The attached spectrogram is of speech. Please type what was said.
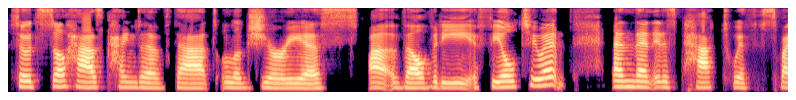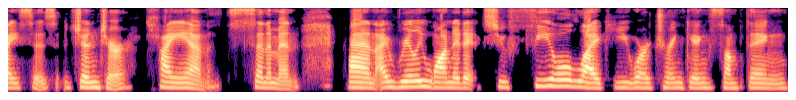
so it still has kind of that luxurious, uh, velvety feel to it. And then it is packed with spices, ginger, cayenne, cinnamon. And I really wanted it to feel like you are drinking something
